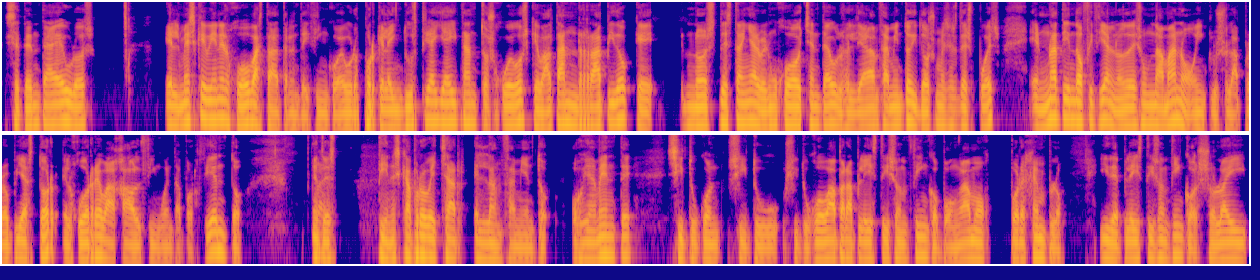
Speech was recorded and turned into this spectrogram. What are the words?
70 euros, el mes que viene el juego va a estar a 35 euros, porque la industria ya hay tantos juegos que va tan rápido que no es de extrañar ver un juego a 80 euros el día de lanzamiento y dos meses después, en una tienda oficial, no de segunda mano o incluso en la propia Store, el juego rebajado al 50%. Entonces, tienes que aprovechar el lanzamiento. Obviamente, si tu, si, tu, si tu juego va para PlayStation 5, pongamos, por ejemplo, y de PlayStation 5 solo hay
